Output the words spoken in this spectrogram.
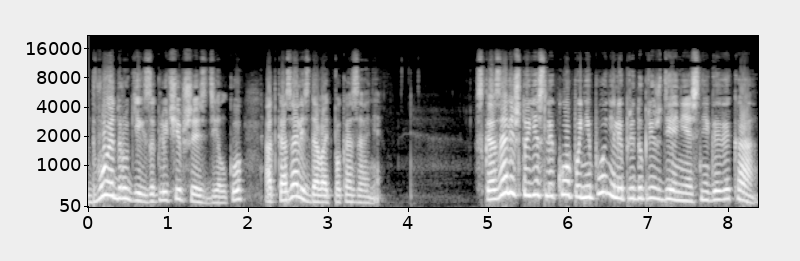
двое других, заключившие сделку, отказались давать показания. Сказали, что если копы не поняли предупреждения снеговика,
